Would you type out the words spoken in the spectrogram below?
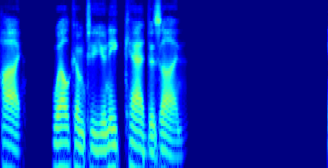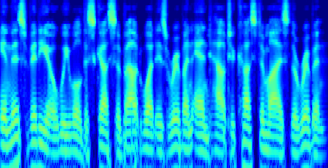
Hi, welcome to Unique CAD Design. In this video we will discuss about what is ribbon and how to customize the ribbon.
